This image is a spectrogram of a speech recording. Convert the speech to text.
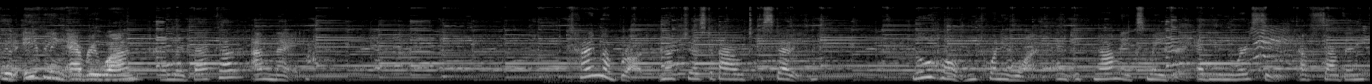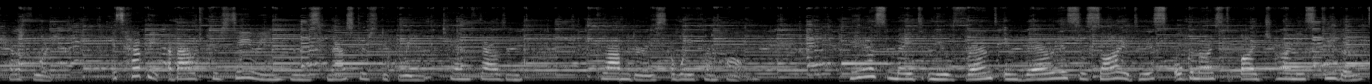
Good evening, everyone. I'm Rebecca. I'm May. Time abroad, not just about studying. Wu Hong, 21, an economics major at the University of Southern California, is happy about pursuing his master's degree 10,000 kilometers away from home. He has made new friends in various societies organized by Chinese students,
